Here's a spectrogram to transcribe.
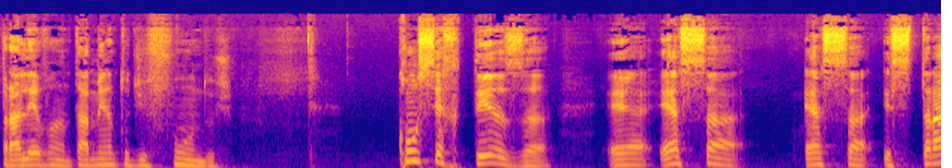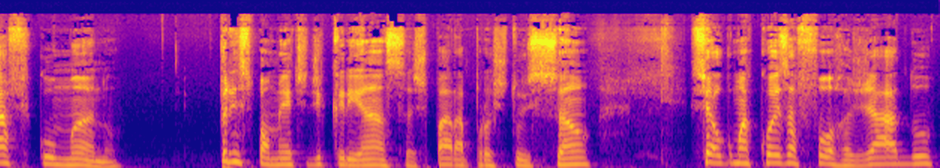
para levantamento de fundos. Com certeza, é, essa, essa, esse tráfico humano principalmente de crianças, para a prostituição. Isso é alguma coisa forjado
